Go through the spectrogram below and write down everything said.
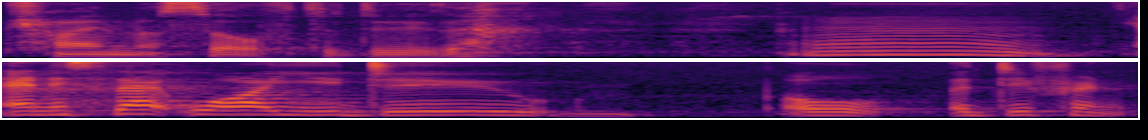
train myself to do that. Mm. And is that why you do all a different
